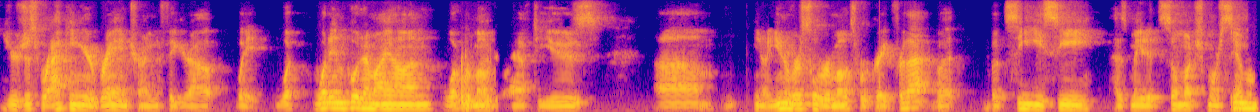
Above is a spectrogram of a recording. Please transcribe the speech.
you're just racking your brain trying to figure out wait what what input am i on? What remote do i have to use? Um, you know universal remotes were great for that but but cec has made it so much more seamless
